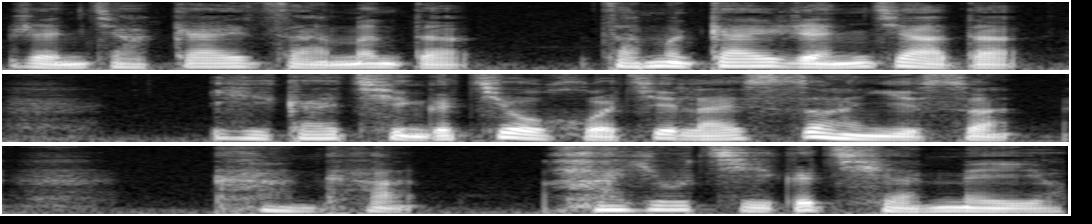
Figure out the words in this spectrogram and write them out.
人家该咱们的，咱们该人家的。亦该请个救火计来算一算，看看还有几个钱没有。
